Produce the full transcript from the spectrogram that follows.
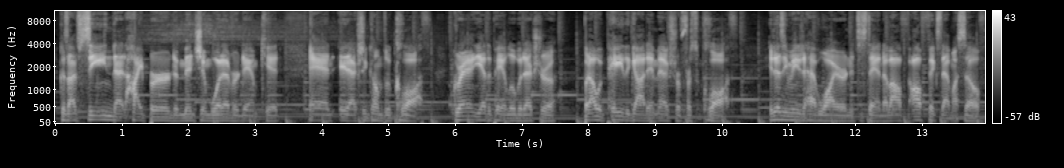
Because I've seen that hyper dimension whatever damn kit, and it actually comes with cloth. Granted, you have to pay a little bit extra, but I would pay the goddamn extra for some cloth. It doesn't even need to have wire in it to stand up. I'll I'll fix that myself.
